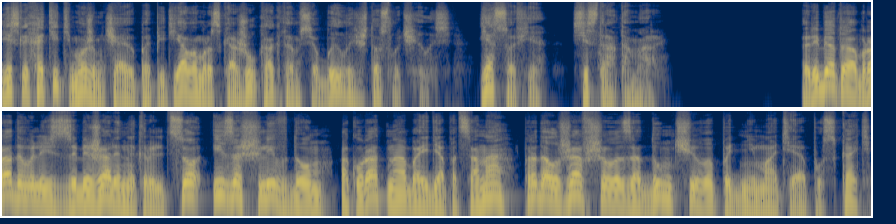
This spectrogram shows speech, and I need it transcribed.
Если хотите, можем чаю попить. Я вам расскажу, как там все было и что случилось. Я Софья, сестра Тамары». Ребята обрадовались, забежали на крыльцо и зашли в дом, аккуратно обойдя пацана, продолжавшего задумчиво поднимать и опускать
